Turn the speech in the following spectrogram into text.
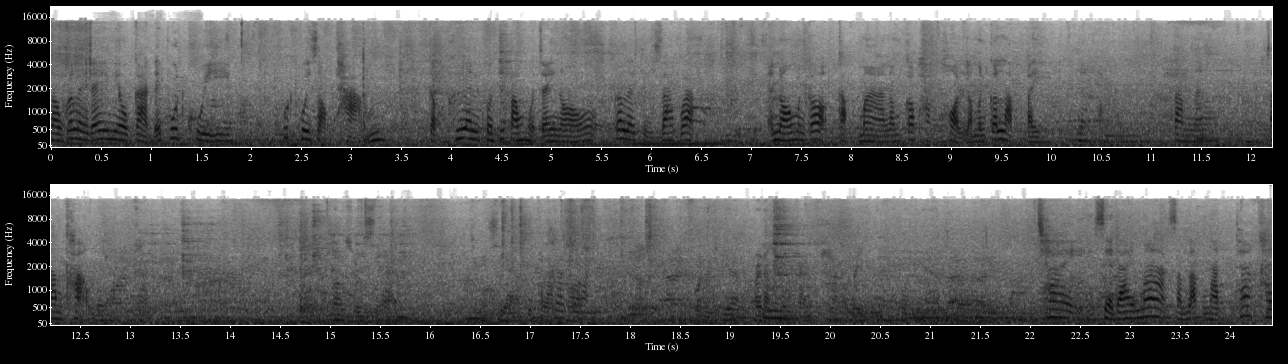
เราก็เลยได้มีโอกาสได้พูดคุย พูดคุยสอบถามกับเพื่อนคนที่ปั๊มหัวใจน้อง ก็เลยถึงทราบว่า น้องมันก็กลับมาแล้วมันก็พักผ่อนแล้วมันก็หลับไปนะคะตามนั้นตามข่าวเลยค่ะเราสูญเสียสูญเสียบุคลากรคนที่ระดับวงการข่าวไปอยู่คนเนี่ยใช่เสียดายมากสำหรับนัด ถ้าใคร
